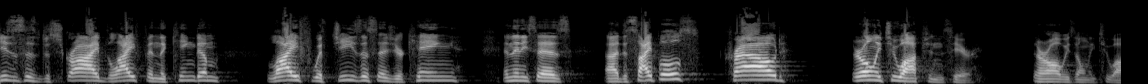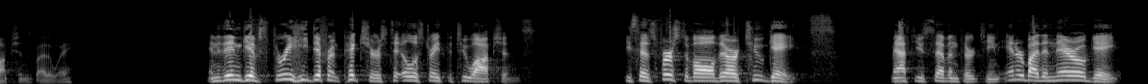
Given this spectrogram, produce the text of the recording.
Jesus has described life in the kingdom, life with Jesus as your king. And then he says, uh, disciples, crowd, there are only two options here. There are always only two options, by the way. And he then gives three different pictures to illustrate the two options. He says, first of all, there are two gates. Matthew 7 13. Enter by the narrow gate,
